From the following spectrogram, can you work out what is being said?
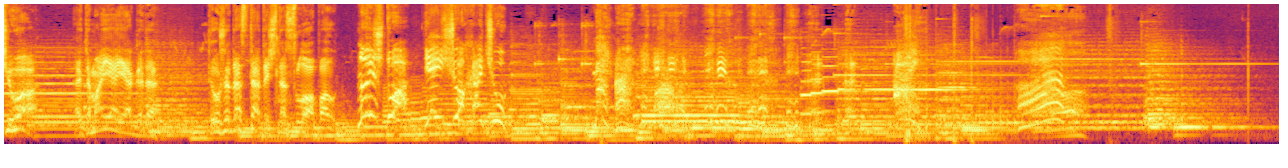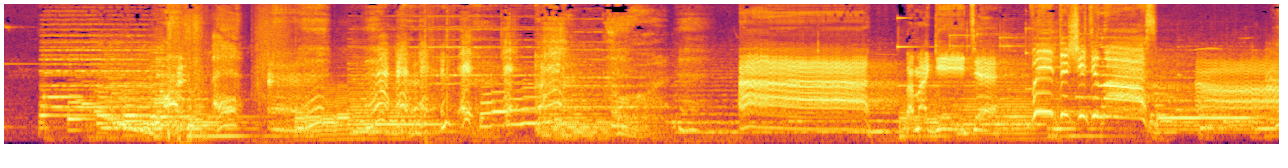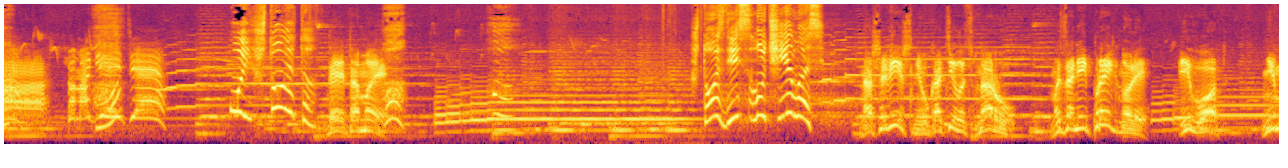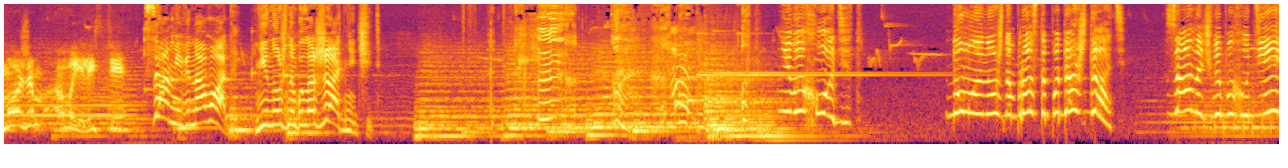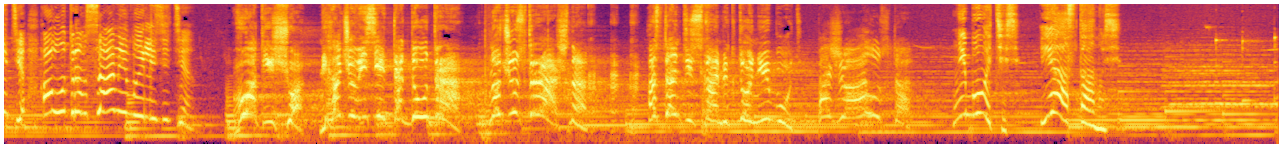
чего? Это моя ягода Ты уже достаточно слопал Ну и что? Я еще хочу А, Помогите! Вытащите нас! А, Помогите! Ой, что это? Да это мы! Здесь случилось? Наша вишня укатилась в нору. Мы за ней прыгнули. И вот, не можем вылезти. Сами виноваты. Не нужно было жадничать. Не выходит. Думаю, нужно просто подождать. За ночь вы похудеете, а утром сами вылезете. Вот еще! Не хочу висеть так до утра! Ночью страшно! Останьтесь с нами кто-нибудь! Пожалуйста! Не бойтесь, я останусь.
